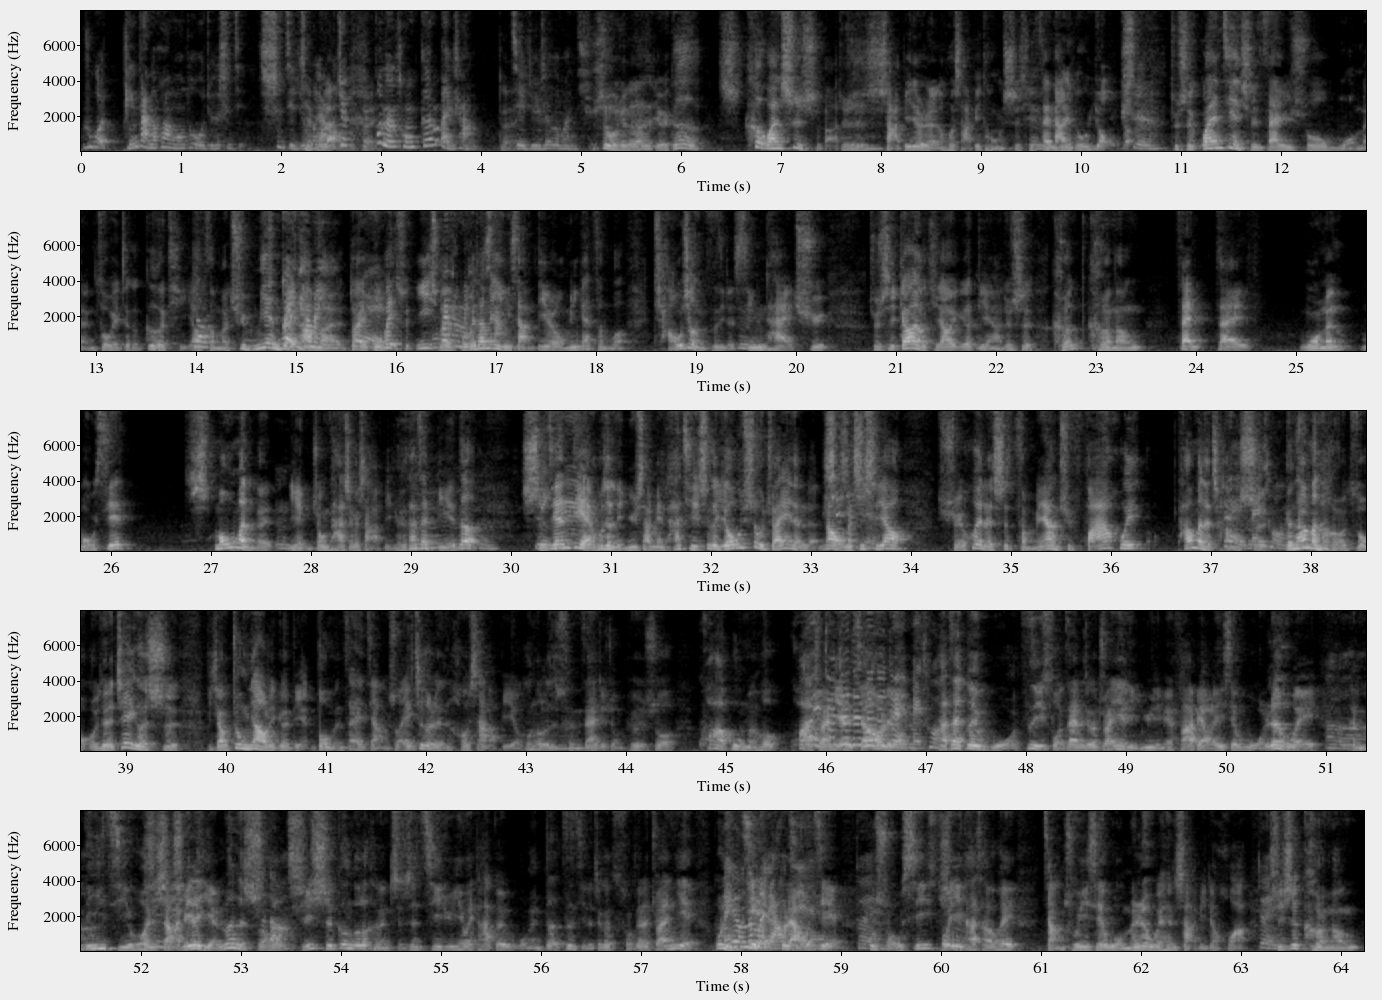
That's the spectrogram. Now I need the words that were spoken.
如果频繁的换工作，我觉得是解是解决解不不了，就不能从根本上解决这个问题。是我觉得有一个客观事实吧，就是嗯傻逼的人或傻逼同事，其实在哪里都有的。是，就是关键是在于说，我们作为这个个体要要怎么去面对他们们，对，不被一不被他们首先不被他们影响，第二我们应该怎么调整自己的心态去，就是刚刚有提到一个点啊，嗯。就是可可能在在我们某些 moment 的眼中他是个傻逼，可是他在别的嗯时间点或者领域上面，他其实是个优秀专业的人。那我们其实要学会的是怎么样去发挥他们的尝试，跟他们合作。我觉得这个是比较重要的一个点。我们在讲说，哎，这个人好傻逼哦，更多的是存在这种，比如说跨部门或跨专业的交流他在对我自己所在的这个专业领域里面发表了一些我认为很低级或很傻逼的言论的时候，其实更多的可能只是基于因为他对我们的自己的这个所在的专业不理解、不了解不熟悉，所以他才会讲出一些我们认为很傻逼的话。对。其实可能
